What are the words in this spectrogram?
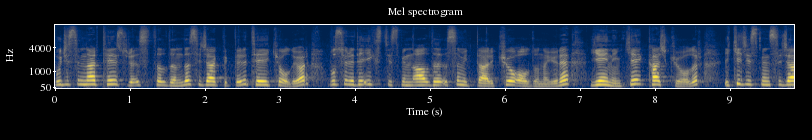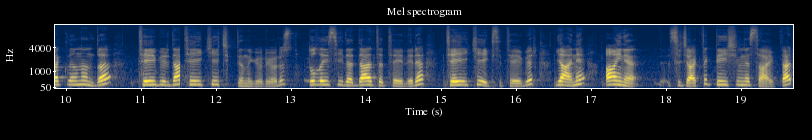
Bu cisimler T süre ısıtıldığında sıcaklıkları T2 oluyor. Bu sürede X cisminin aldığı ısı miktarı Q olduğuna göre Y'ninki kaç Q olur? İki cismin sıcaklığının da T1'den T2'ye çıktığını görüyoruz. Dolayısıyla delta T'leri T2 eksi T1 yani aynı sıcaklık değişimine sahipler.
